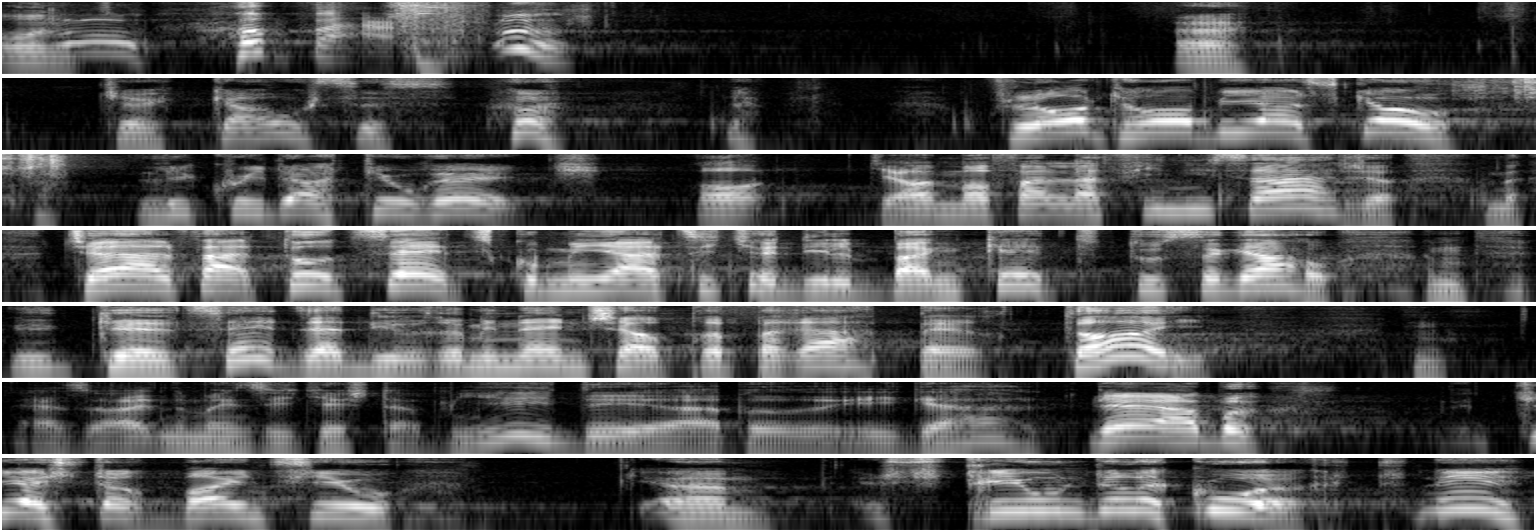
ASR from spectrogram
und oh. hoppa! Ah. Äh, Causes? Flotobiasco, liquidaturec. Oh, ja, ma fa la finissage. C'è al fa tot sets cum ia zice dil banchet tu se. Mm, quel sets dil prepara per toi? Also, ich meine, sie ist eine Idee, aber egal. Nee, aber die ist doch bei striun de la court, ne?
